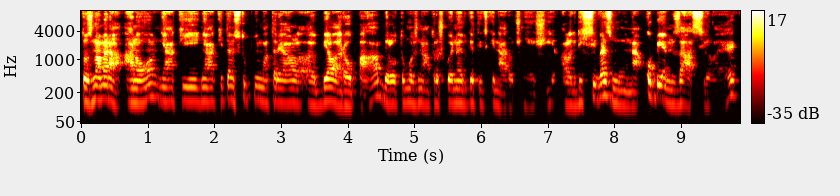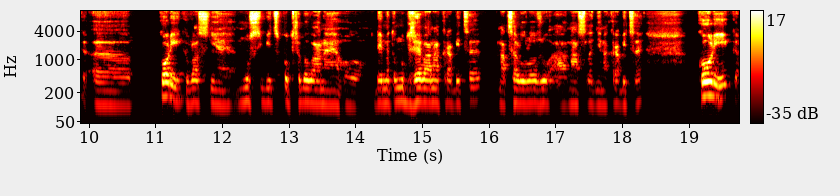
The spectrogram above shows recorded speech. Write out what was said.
To znamená, ano, nějaký, nějaký ten vstupní materiál eh, byla ropa, bylo to možná trošku energeticky náročnější, ale když si vezmu na objem zásilek, eh, kolik vlastně musí být spotřebovaného, dejme tomu dřeva na krabice, na celulozu a následně na krabice, kolik eh,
